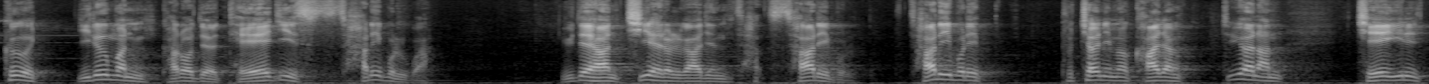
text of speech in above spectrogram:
그 이름은 가로되 대지 사리불과 위대한 지혜를 가진 사, 사리불. 사리불이 부처님은 가장 뛰어난 제1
